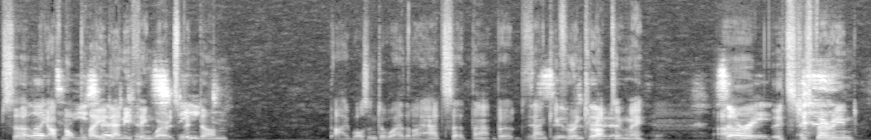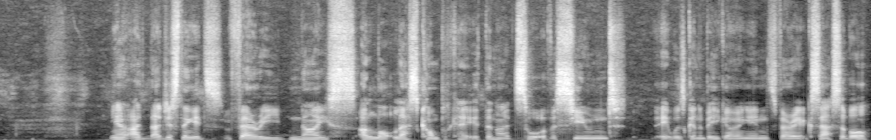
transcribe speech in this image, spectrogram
Certainly, I've not played anything where it's been done. I wasn't aware that I had said that, but thank It's- you for interrupting me. Sorry. Uh, it's just very. In- you know, I, I just think it's very nice. A lot less complicated than I'd sort of assumed it was going to be going in. It's very accessible.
